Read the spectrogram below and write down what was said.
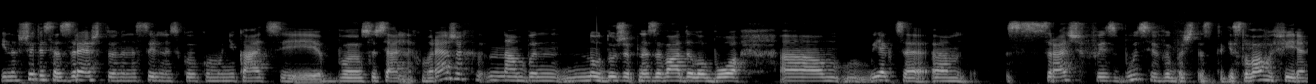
і навчитися зрештою ненасильницької комунікації в соціальних мережах нам би ну дуже б не завадило, бо як це. Срач в Фейсбуці, вибачте за такі слова в ефірі.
